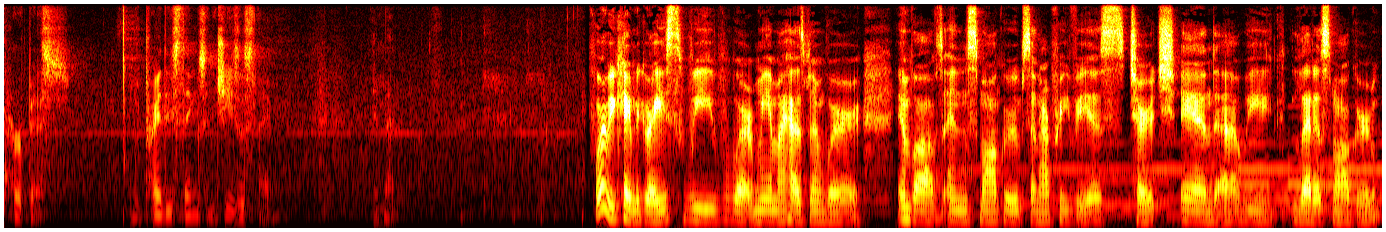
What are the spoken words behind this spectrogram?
purpose. We pray these things in Jesus' name. Amen. Before we came to Grace, we were me and my husband were involved in small groups in our previous church, and uh, we led a small group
